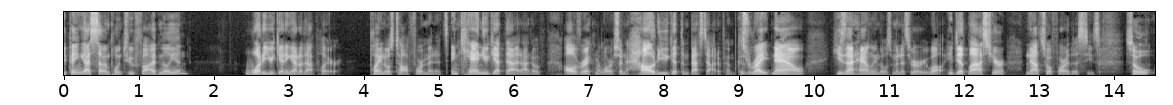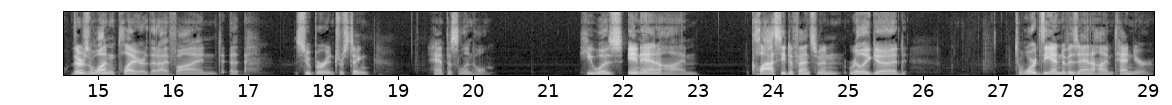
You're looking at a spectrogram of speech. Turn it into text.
You're paying guys 7.25 million. What are you getting out of that player? Playing those top four minutes, and can you get that out of Oliver Ekman Larsson? How do you get the best out of him? Because right now he's not handling those minutes very well. He did last year, not so far this season. So there's one player that I find uh, super interesting, Hampus Lindholm. He was in Anaheim, classy defenseman, really good. Towards the end of his Anaheim tenure,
